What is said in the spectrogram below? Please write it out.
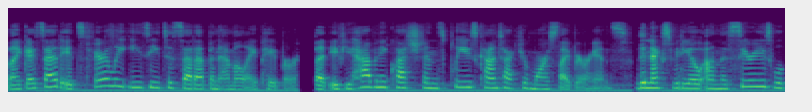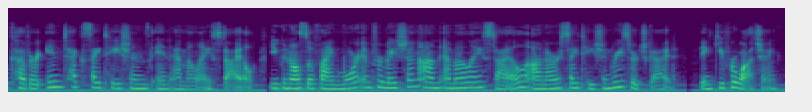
Like I said, it's fairly easy to set up an MLA paper. But if you have any questions, please contact your Morris librarians. The next video on this series will cover in-text citations in MLA style. You can also find more information on MLA style on our citation research guide. Thank you for watching.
